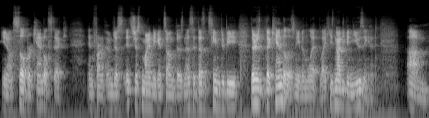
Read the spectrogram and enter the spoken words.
you know, silver candlestick in front of him just it's just minding its own business it doesn't seem to be there's the candle isn't even lit like he's not even using it um,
